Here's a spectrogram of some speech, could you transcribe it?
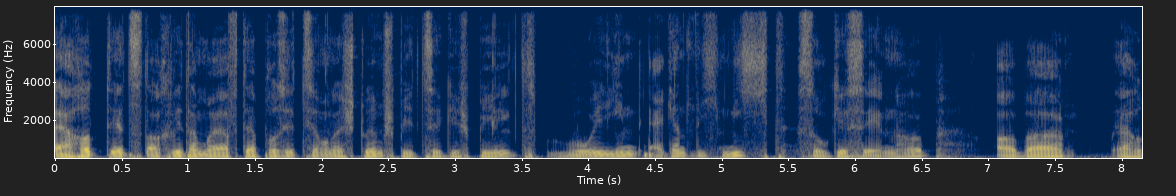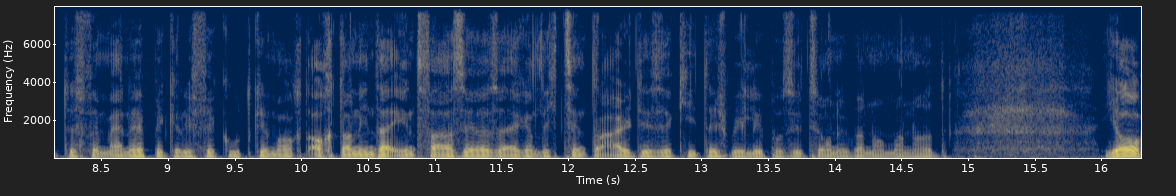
Er hat jetzt auch wieder mal auf der Position als Sturmspitze gespielt, wo ich ihn eigentlich nicht so gesehen habe, aber er hat es für meine Begriffe gut gemacht, auch dann in der Endphase, als er eigentlich zentral diese Kiteschwelle-Position übernommen hat ja,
